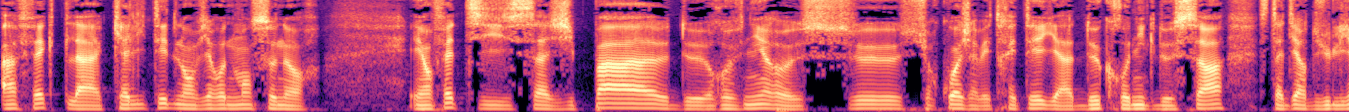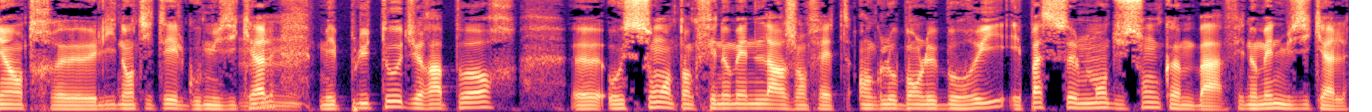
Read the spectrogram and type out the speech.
affectent la qualité de l'environnement sonore. Et en fait, il s'agit pas de revenir euh, ce sur quoi j'avais traité il y a deux chroniques de ça, c'est-à-dire du lien entre euh, l'identité et le goût musical, Mmh. mais plutôt du rapport euh, au son en tant que phénomène large en fait, englobant le bruit et pas seulement du son comme bah phénomène musical.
